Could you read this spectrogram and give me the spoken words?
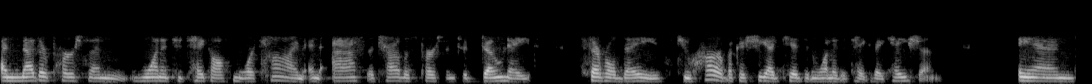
another person wanted to take off more time and asked the childless person to donate several days to her because she had kids and wanted to take vacation. And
